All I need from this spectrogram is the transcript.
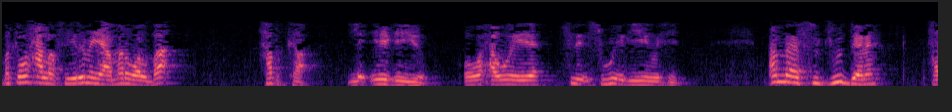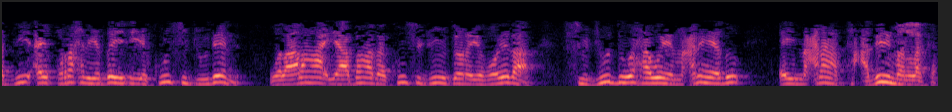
Marka waxaa la fiirinayaa mar walba habka la eegayo oo waxa weeye siday isugu eg yihiin wixii. Amaa sujuuddana haddii ay qoraxda iyo dayixi iyo kuu sujuudeen walaalaha iyo aabbahabaa kuu sujuudi doonayo hooyada sujuuddu waxa weeye macnaheedu ay macnaha tacdiiman laka.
